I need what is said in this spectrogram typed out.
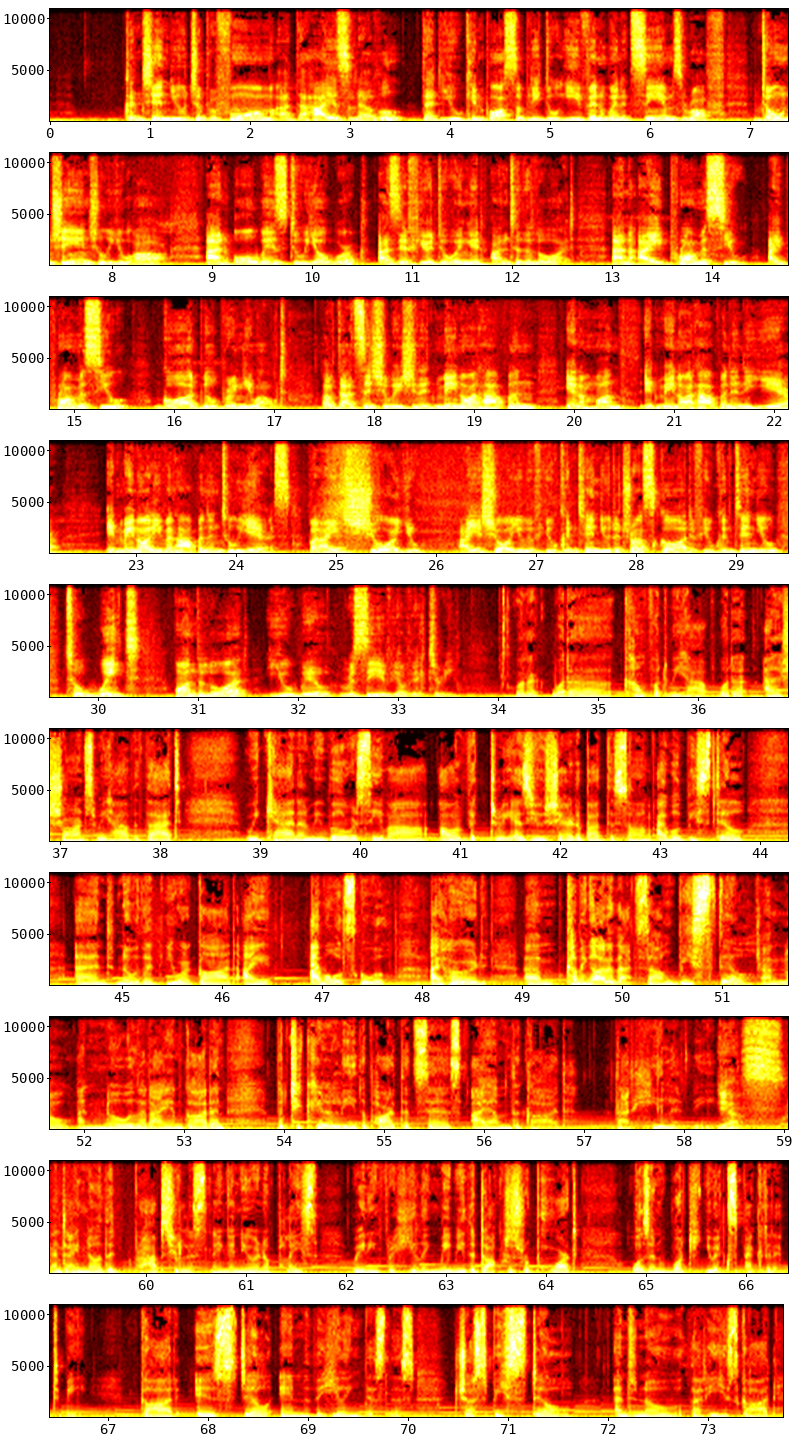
continue to perform at the highest level that you can possibly do, even when it seems rough. Don't change who you are and always do your work as if you're doing it unto the Lord. And I promise you, I promise you, God will bring you out of that situation. It may not happen in a month, it may not happen in a year, it may not even happen in two years, but I assure you, I assure you, if you continue to trust God, if you continue to wait on the Lord, you will receive your victory. What a what a comfort we have, what a, an assurance we have that we can and we will receive our, our victory. As you shared about the song, I will be still and know that you are God. I I'm old school. I heard um, coming out of that song, "Be still And know. and know that I am God," and particularly the part that says, "I am the God that healeth thee." Yes. And I know that perhaps you're listening and you're in a place waiting for healing. Maybe the doctor's report wasn't what you expected it to be. God is still in the healing business. Just be still and know that He is God.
